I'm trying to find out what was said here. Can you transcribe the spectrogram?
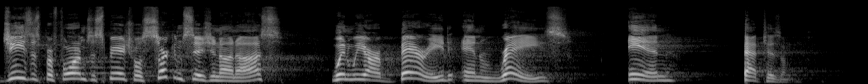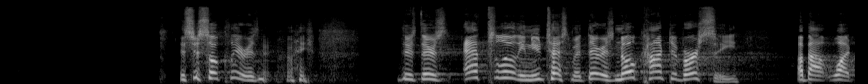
Jesus performs a spiritual circumcision on us when we are buried and raised in baptism. It's just so clear, isn't it? there's, there's absolutely, New Testament, there is no controversy about what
